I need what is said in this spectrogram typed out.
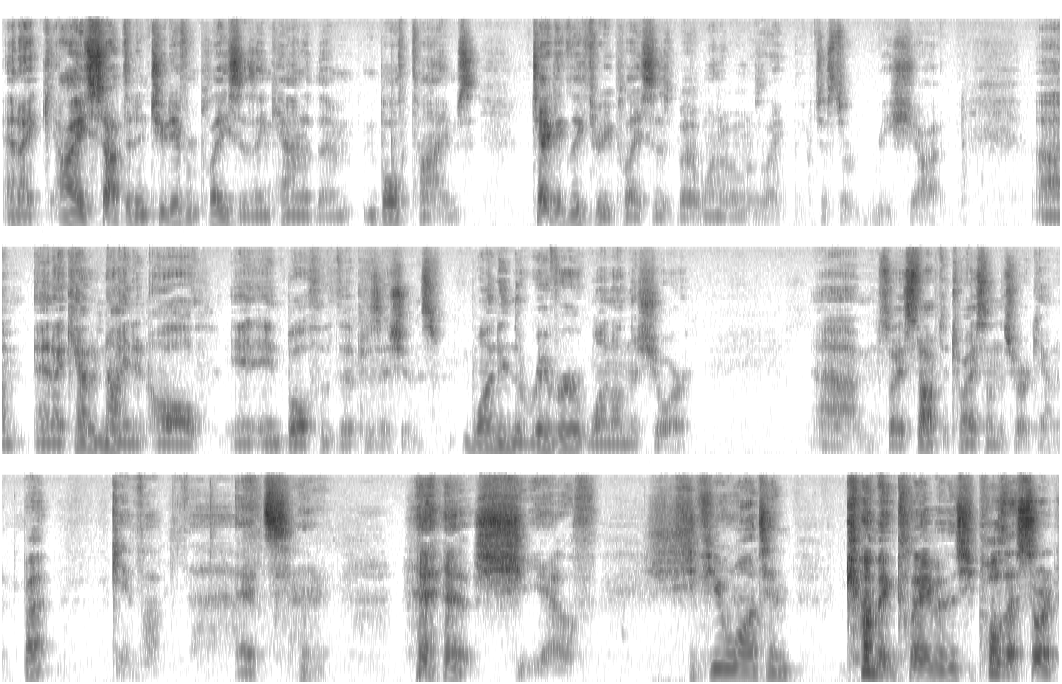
and I I stopped it in two different places and counted them both times. Technically three places, but one of them was like just a reshot. Um, and I counted nine in all in, in both of the positions. One in the river, one on the shore. Um, so I stopped it twice on the shore counted, but Give up that. it's she elf. If you want him, come and claim him. And she pulls that sword.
